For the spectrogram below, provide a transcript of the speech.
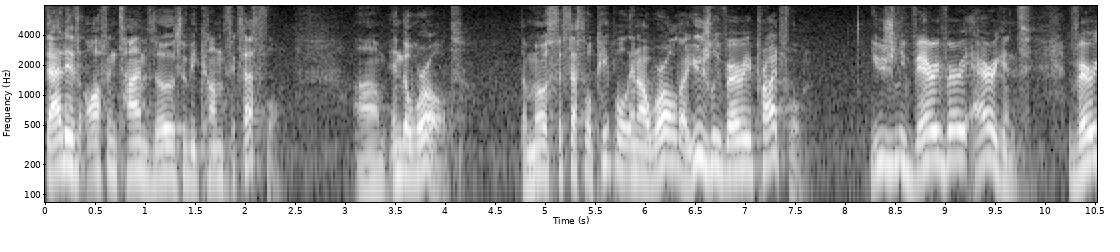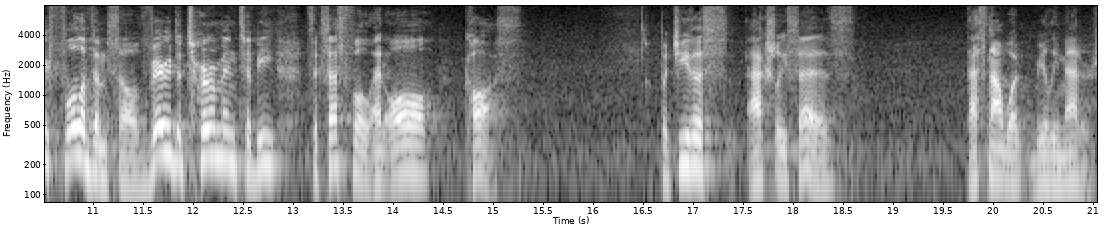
that is oftentimes those who become successful um, in the world. The most successful people in our world are usually very prideful, usually very, very arrogant, very full of themselves, very determined to be successful at all costs. But Jesus actually says that's not what really matters.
